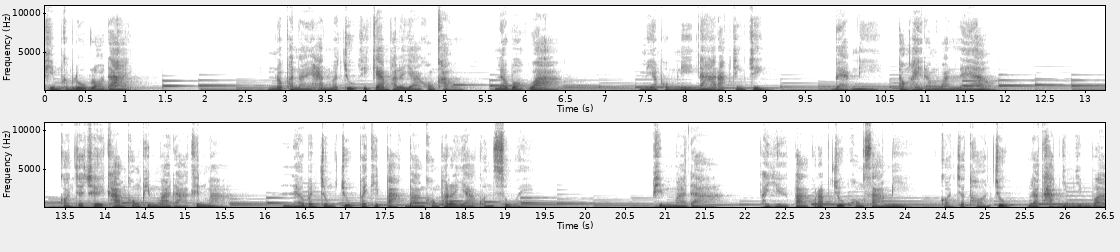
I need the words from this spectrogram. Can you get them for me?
พิมพ์กับลูกรอได้ นพนัยหันมาจูบที่แก้มภรรยาของเขา แล้วบอกว่า เมียผมนี่น่ารักจริงๆ แบบนี้ต้องให้รางวัลแล้ว ก่อนจะเชยคางของพิมมาดาขึ้นมา แล้วบรรจงจูบไปที่ปากบางของภรรยาคนสวย พิมมาดาเพเยอปากรับจูบของสามี ก่อนจะถอนจูบแล้วถามยิ้มยิ้มว่า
